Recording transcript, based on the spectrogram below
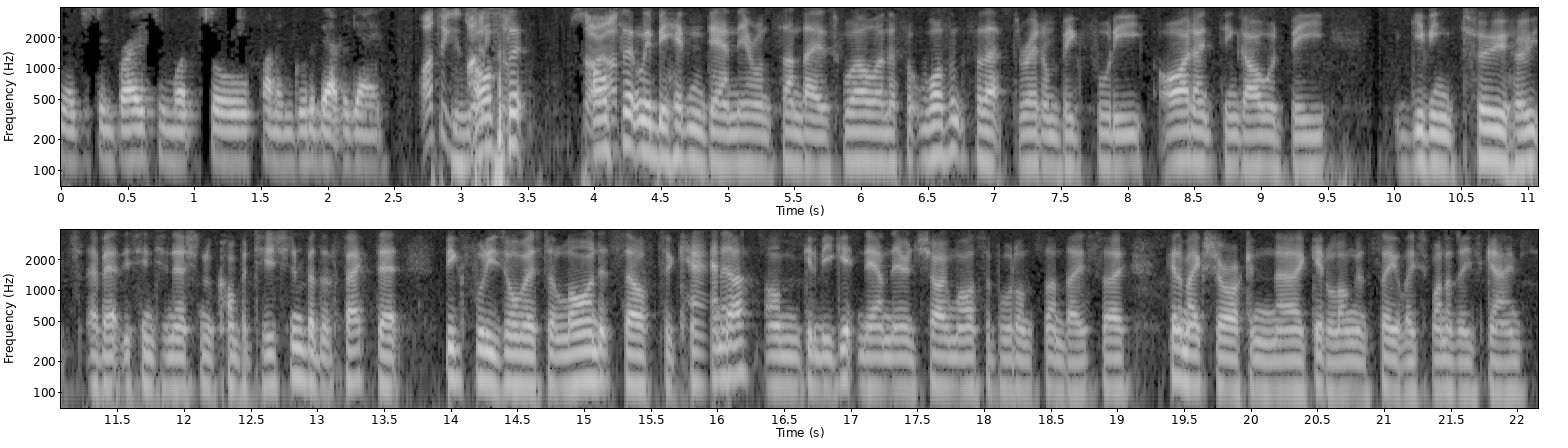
you know, just embracing what's all fun and good about the game. I think it's I'll, just cer- sorry, I'll I- certainly be heading down there on Sunday as well. And if it wasn't for that thread on Big Footy, I don't think I would be giving two hoots about this international competition. But the fact that Big Footy's almost aligned itself to Canada, I'm going to be getting down there and showing my support on Sunday. So I'm going to make sure I can uh, get along and see at least one of these games.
